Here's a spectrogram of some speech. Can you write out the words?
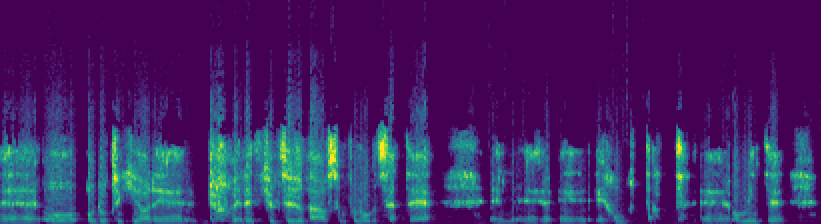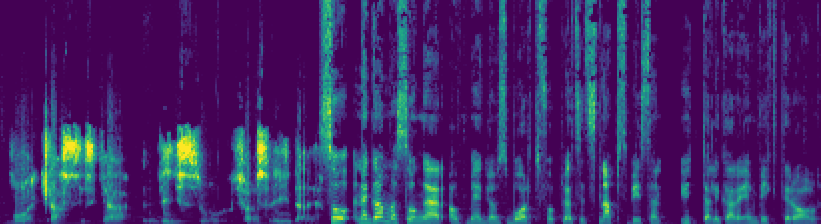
Eh, och, och, då tycker jag det, då är det ett kulturarv som på något sätt är, är, är, är hotat eh, om inte våra klassiska visor förs vidare. Så när gamla sånger alltmer glöms bort får plötsligt snapsvisan ytterligare en viktig roll,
